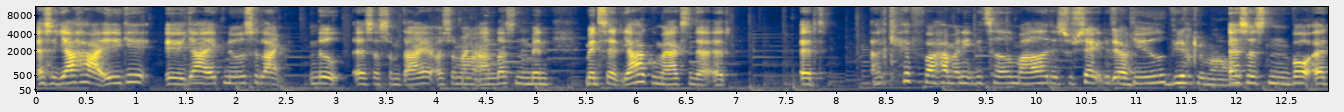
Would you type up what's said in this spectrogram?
altså jeg har ikke, øh, jeg er ikke nået så langt ned, altså som dig og så mange Nej. andre, sådan, men, men selv jeg har kunne mærke sådan der, at, at hold kæft, hvor har man egentlig taget meget af det sociale for Ja. givet. Virkelig meget. Altså sådan, hvor at,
